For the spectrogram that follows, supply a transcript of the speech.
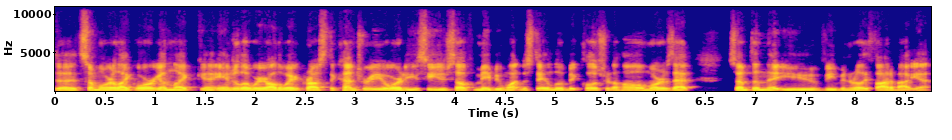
to somewhere like Oregon, like uh, Angela, where you're all the way across the country, or do you see yourself maybe wanting to stay a little bit closer to home, or is that something that you've even really thought about yet?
